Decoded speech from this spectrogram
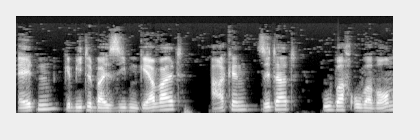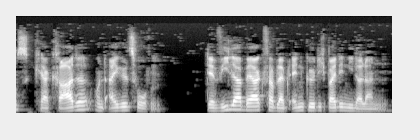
Elten, Gebiete bei Siebengerwald, Arken, Sittard, Ubach-Oberworms, Kerkrade und Eigelshofen. Der Wielerberg verbleibt endgültig bei den Niederlanden.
